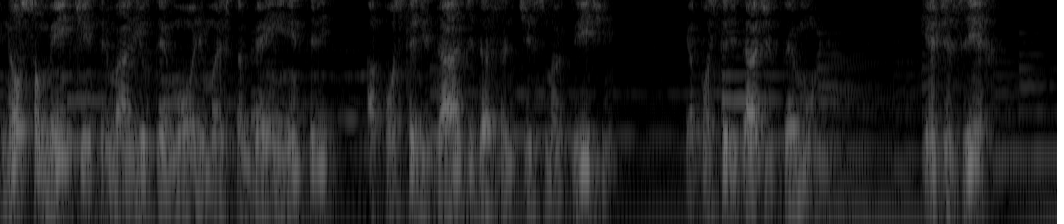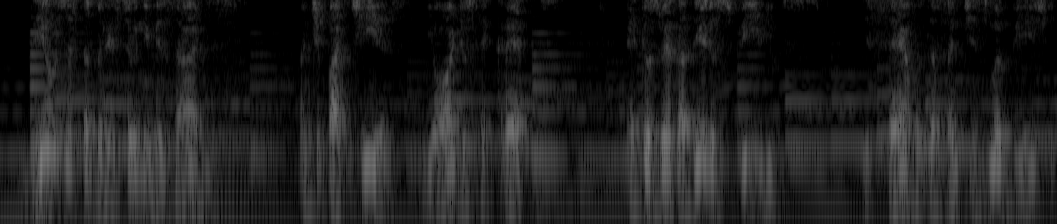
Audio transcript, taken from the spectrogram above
e não somente entre Maria e o demônio, mas também entre a posteridade da Santíssima Virgem e a posteridade do demônio. Quer dizer, Deus estabeleceu inimizades, antipatias e ódios secretos entre os verdadeiros filhos e servos da Santíssima Virgem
